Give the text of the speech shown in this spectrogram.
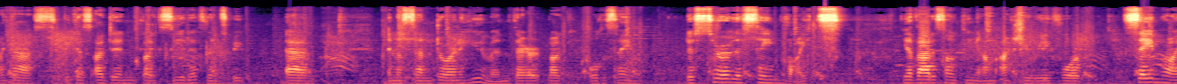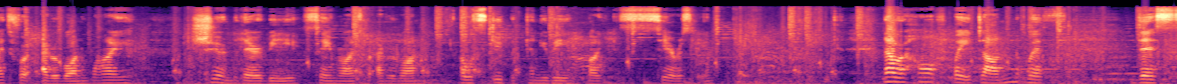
I guess, because I didn't like see a difference be um, in a centaur and a human. They're like all the same. They serve the same rights. Yeah, that is something I'm actually really for. Same rights for everyone. Why shouldn't there be same rights for everyone? How stupid can you be? Like, seriously. Now we're halfway done with this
